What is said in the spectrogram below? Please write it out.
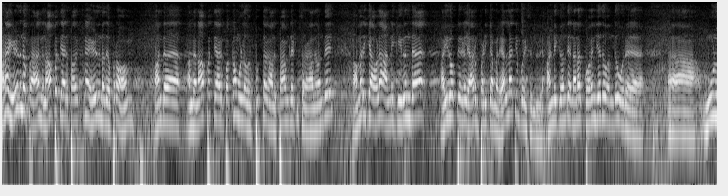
ஆனால் எழுதினப்ப அந்த நாற்பத்தி ஆறு பக்கம் எழுதினதுக்கப்புறம் அந்த அந்த நாற்பத்தி ஆறு பக்கம் உள்ள ஒரு புத்தகம் அது பேம்லெட்னு சொல்கிறாங்க அதை வந்து அமெரிக்காவில் அன்னைக்கு இருந்த ஐரோப்பியர்கள் யாரும் படிக்காமல் எல்லாத்தையும் போய் சேர்ந்தது. அன்றைக்கி வந்து என்னென்னா குறைஞ்சது வந்து ஒரு மூணு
